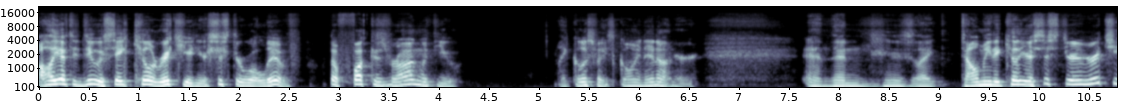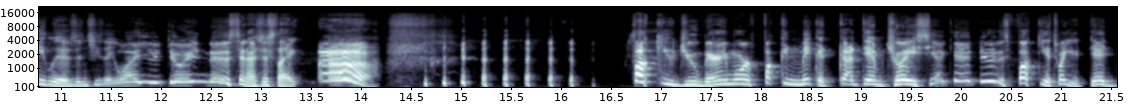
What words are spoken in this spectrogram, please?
All you have to do is say kill Richie and your sister will live. The fuck is wrong with you? Like Ghostface going in on her. And then he's like, Tell me to kill your sister and Richie lives. And she's like, Why are you doing this? And I was just like, Ugh. Fuck you, Drew Barrymore. Fucking make a goddamn choice. Yeah, I can't do this. Fuck you. That's why you're dead.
